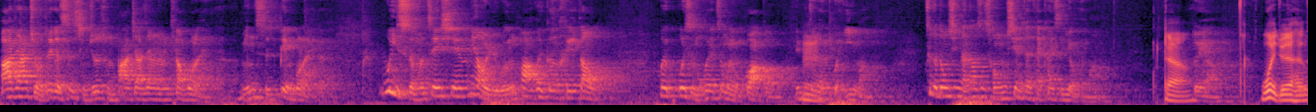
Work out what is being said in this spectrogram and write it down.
八加九这个事情就是从八家将那边跳过来的，名词变过来的。为什么这些庙宇文化会跟黑道会为什么会这么有挂钩？你不觉得很诡异吗？嗯、这个东西难道是从现在才开始有的吗？对啊，对啊，我也觉得很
